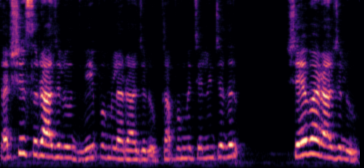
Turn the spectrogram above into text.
తర్షస్సు రాజులు ద్వీపముల రాజులు కపము చెల్లించెదరు. షేవా రాజులు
